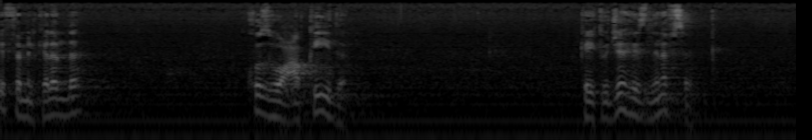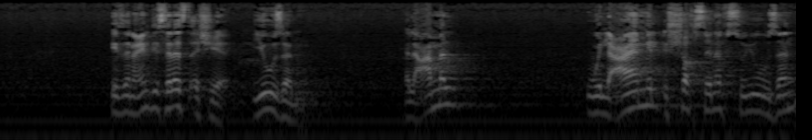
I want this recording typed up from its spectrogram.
افهم الكلام ده. خذه عقيدة. كي تجهز لنفسك. إذا عندي ثلاث أشياء. يوزن العمل والعامل الشخص نفسه يوزن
